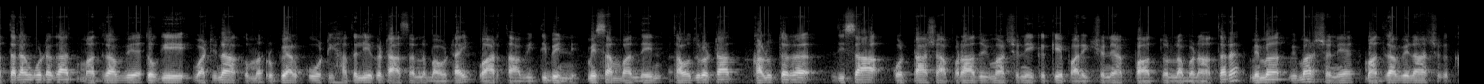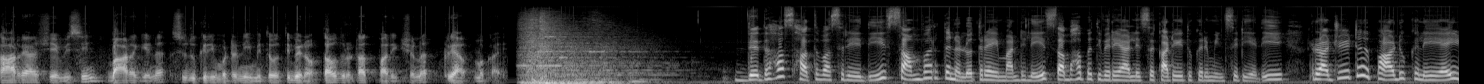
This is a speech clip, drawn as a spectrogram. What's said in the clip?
අත්අඩංගුවටගත් මද්‍රව්‍ය තොගේ වටිනාකම රුපියල් කෝටි 40කට ආසන්න බවටයි වාර්තා වී තිබෙන්නේ. මේ සම්බන්ධයෙන් තවදුරටත් කළුතර දිසා කොට්ටාශ අපරාධ විමර්ශන ඒකකයේ පරීක්ෂණයක් පවත්වනු ලබන අතර මෙම විමර්ශනය මද්‍රව්‍යනාශක කාර්යාංශය විසින් බාරගෙන සිදු කිරීමට නියමිතව තිබෙනවා. තවදුරටත් පරීක්ෂණ ක්‍රියාත්මකයි. දෙදහස් හත වසරේදී සංවර්ධන ලොතරැයි මණ්ඩලේ සභාපතිවරයා ලෙස කටයුතු කරමින් සිටියදී රජයට පාඩු කළේ යැයි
